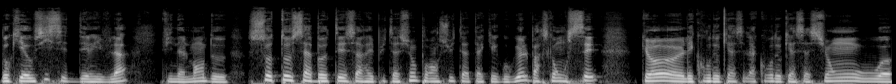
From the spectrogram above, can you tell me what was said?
Donc il y a aussi cette dérive-là finalement de s'auto-saboter sa réputation pour ensuite attaquer Google parce qu'on sait que euh, les cours de la cour de cassation ou euh,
